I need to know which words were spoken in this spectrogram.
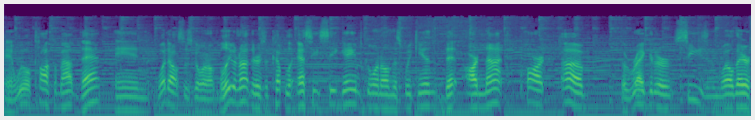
and we'll talk about that and what else is going on. Believe it or not, there's a couple of SEC games going on this weekend that are not part of the regular season. Well, they're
